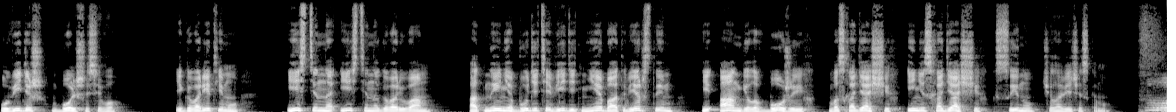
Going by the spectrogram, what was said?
увидишь больше всего. И говорит ему, истинно, истинно говорю вам, отныне будете видеть небо отверстым и ангелов Божиих, восходящих и нисходящих к Сыну Человеческому. Слово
